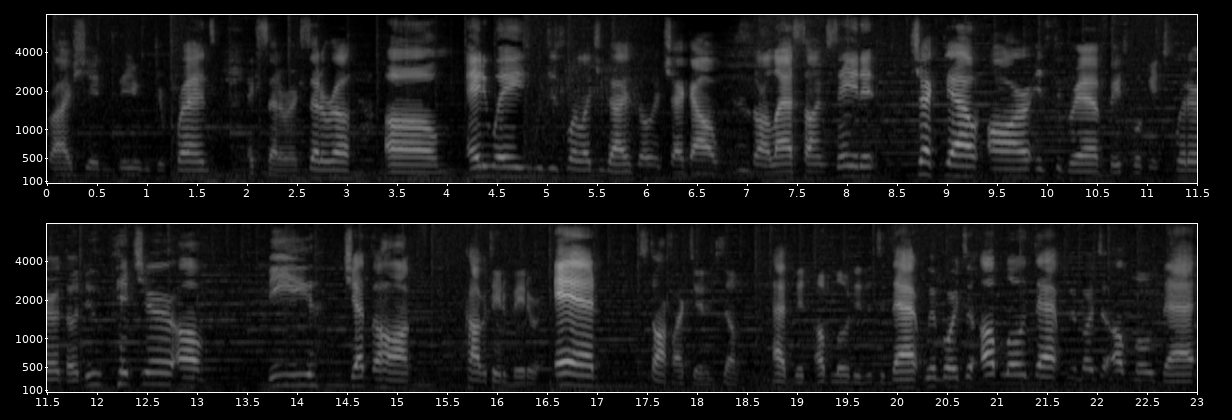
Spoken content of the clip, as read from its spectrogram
subscribe, share this video with your friends, etc., etc. Um, anyways, we just want to let you guys know and check out. This is our last time saying it. Check out our Instagram, Facebook, and Twitter. The new picture of me, Jet the Hawk, Commentator Vader, and StarfoxJet himself has been uploaded into that. We're going to upload that. We're going to upload that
